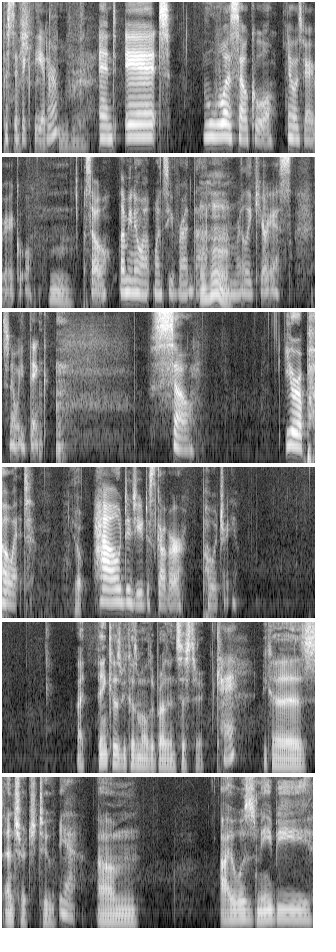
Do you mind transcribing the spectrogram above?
Pacific Theater, Vancouver. and it was so cool. It was very very cool. Hmm. So let me know what- once you've read that. Mm-hmm. I'm really curious to know what you think. So, you're a poet. Yep. How did you discover poetry? I think it was because of my older brother and sister. Okay. Because and church too. Yeah. Um, I was maybe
